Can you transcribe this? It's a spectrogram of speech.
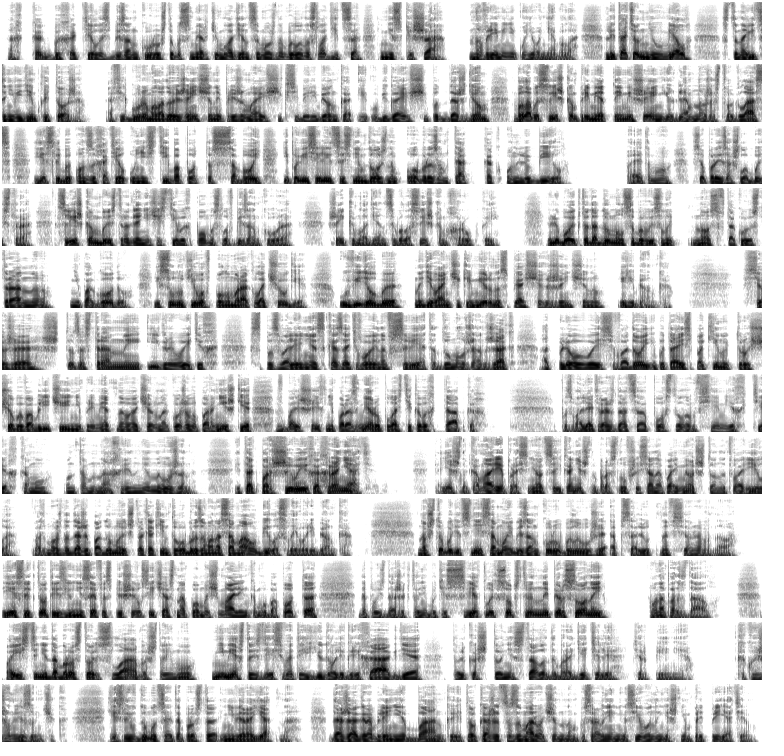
Ах, как бы хотелось Бизанкуру, чтобы смертью младенца можно было насладиться не спеша. Но времени у него не было. Летать он не умел, становиться невидимкой тоже. А фигура молодой женщины, прижимающей к себе ребенка и убегающей под дождем, была бы слишком приметной мишенью для множества глаз, если бы он захотел унести Бапотта с собой и повеселиться с ним должным образом, так, как он любил. Поэтому все произошло быстро. Слишком быстро для нечестивых помыслов Бизанкура. Шейка младенца была слишком хрупкой. И любой, кто додумался бы высунуть нос в такую странную, непогоду и сунуть его в полумрак лачуги, увидел бы на диванчике мирно спящих женщину и ребенка. Все же, что за странные игры у этих, с позволения сказать, воинов света, думал Жан-Жак, отплевываясь водой и пытаясь покинуть трущобы в обличии неприметного чернокожего парнишки в больших не по размеру пластиковых тапках позволять рождаться апостолам в семьях тех, кому он там нахрен не нужен, и так паршиво их охранять. Конечно, Камария проснется, и, конечно, проснувшись, она поймет, что натворила. Возможно, даже подумает, что каким-то образом она сама убила своего ребенка. Но что будет с ней самой, без Анкуру было уже абсолютно все равно. Если кто-то из ЮНИСЕФ и спешил сейчас на помощь маленькому Бапотто, да пусть даже кто-нибудь из светлых собственной персоной, он опоздал. Поистине добро столь слабо, что ему не место здесь, в этой юдоле греха, где только что не стало добродетели терпения. Какой же он везунчик. Если вдуматься, это просто невероятно. Даже ограбление банка и то кажется замороченным по сравнению с его нынешним предприятием.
